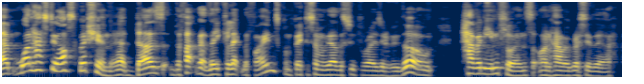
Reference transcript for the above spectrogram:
Um, one has to ask the question: uh, Does the fact that they collect the fines compared to some of the other supervisors who don't have any influence on how aggressive they are?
